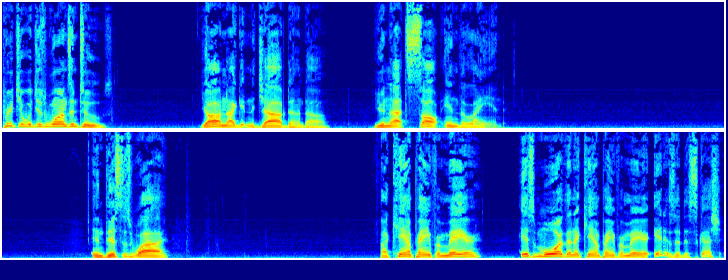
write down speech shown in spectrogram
preacher with just ones and twos. Y'all not getting the job done, dog. You're not salt in the land. And this is why a campaign for mayor is more than a campaign for mayor. It is a discussion.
